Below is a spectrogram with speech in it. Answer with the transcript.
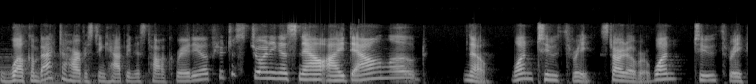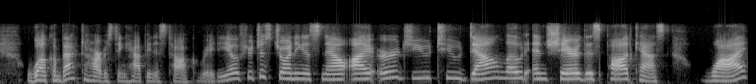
Welcome back to Harvesting Happiness Talk Radio. If you're just joining us now, I download. No, one, two, three. Start over. One, two, three. Welcome back to Harvesting Happiness Talk Radio. If you're just joining us now, I urge you to download and share this podcast. Why?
